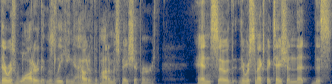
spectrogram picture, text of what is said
There was water that was leaking out of the bottom of Spaceship Earth. And so th- there was some expectation that this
